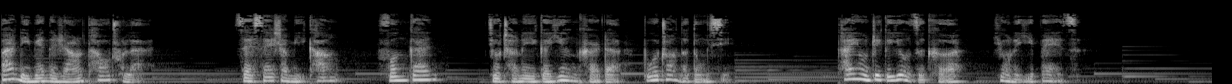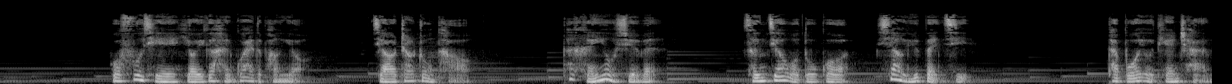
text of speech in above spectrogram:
把里面的瓤掏出来，再塞上米糠，风干，就成了一个硬壳的波状的东西。他用这个柚子壳用了一辈子。我父亲有一个很怪的朋友，叫张仲陶，他很有学问，曾教我读过《项羽本纪》。他博有天禅，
